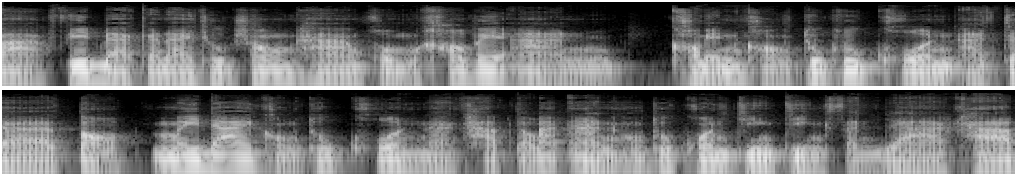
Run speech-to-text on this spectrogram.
ฝาก feedback กันได้ทุกช่องทาง ผมเข้าไปอ่านคอมเมนต์ของทุกๆ คนอาจจะตอบไม่ได้ของทุกคนนะครับ แต่ว่าอ่านของทุกคนจริง ๆ สัญญาครับ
